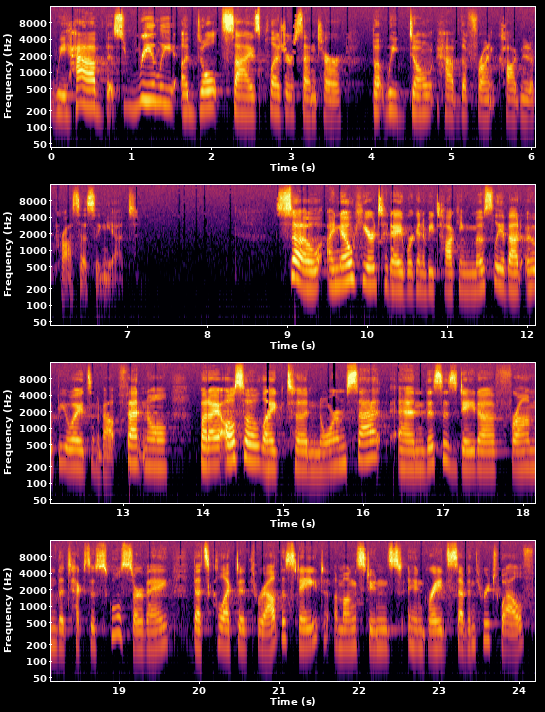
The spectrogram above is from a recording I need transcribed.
we have this really adult size pleasure center, but we don't have the front cognitive processing yet. So I know here today we're going to be talking mostly about opioids and about fentanyl, but I also like to norm set, and this is data from the Texas School Survey that's collected throughout the state among students in grades 7 through 12.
